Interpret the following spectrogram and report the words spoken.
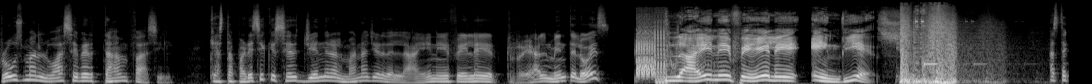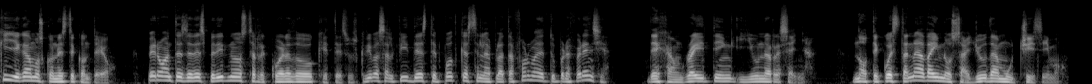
Roseman lo hace ver tan fácil que hasta parece que ser general manager de la NFL realmente lo es. La NFL en 10. Hasta aquí llegamos con este conteo. Pero antes de despedirnos, te recuerdo que te suscribas al feed de este podcast en la plataforma de tu preferencia. Deja un rating y una reseña. No te cuesta nada y nos ayuda muchísimo.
